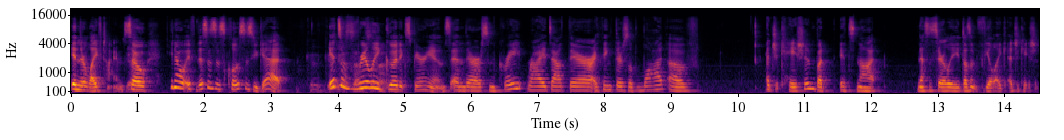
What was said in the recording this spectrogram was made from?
in their lifetime. So, you know, if this is as close as you get, it's you a really good experience and there are some great rides out there i think there's a lot of education but it's not necessarily it doesn't feel like education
